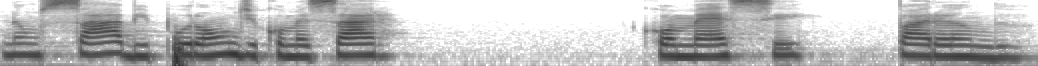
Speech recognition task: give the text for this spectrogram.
Não sabe por onde começar? Comece parando.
